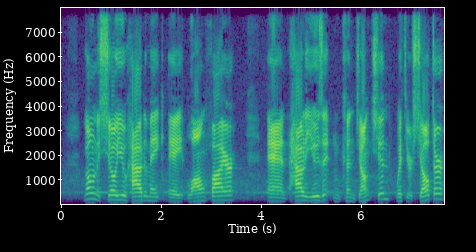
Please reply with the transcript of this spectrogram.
I'm going to show you how to make a long fire and how to use it in conjunction with your shelter.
